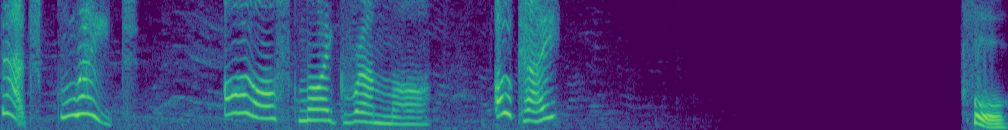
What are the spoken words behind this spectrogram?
That's great. I'll ask my grandma. Okay. 4,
